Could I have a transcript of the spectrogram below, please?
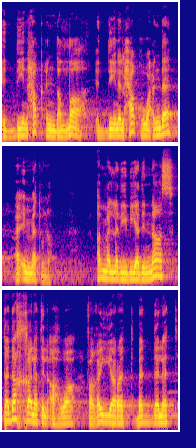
الدين حق عند الله. الدين الحق هو عند أئمتنا. أما الذي بيد الناس تدخلت الأهواء فغيرت بدلت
